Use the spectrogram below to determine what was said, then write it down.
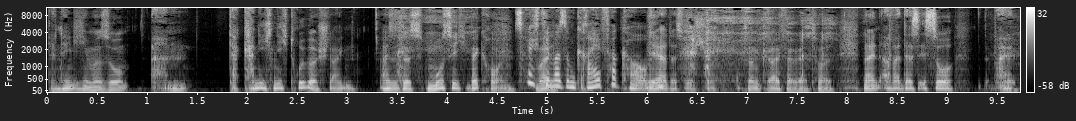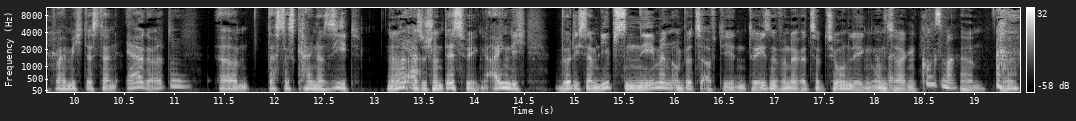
dann denke ich immer so, ähm, da kann ich nicht drüber steigen. Also das muss ich wegräumen. Soll ich weil- dir mal so einen Greifer kaufen? Ja, das wäre schön. So ein Greifer wäre toll. Nein, aber das ist so, weil, weil mich das dann ärgert, ähm, dass das keiner sieht. Ne? Mhm. Ja. Also schon deswegen. Eigentlich würde ich es am liebsten nehmen und würde es auf den Tresen von der Rezeption legen und sagen, gucken Sie mal. Ähm, ne?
